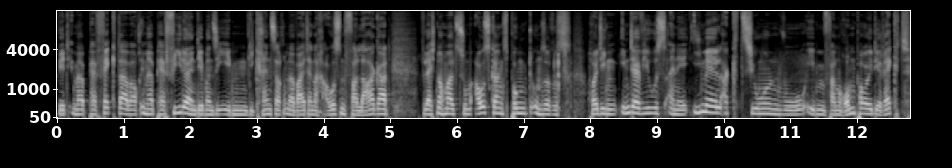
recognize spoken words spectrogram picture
wird immer perfekter, aber auch immer perfider, indem man sie eben die Grenze auch immer weiter nach außen verlagert. Vielleicht nochmal zum Ausgangspunkt unseres heutigen Interviews eine E-Mail-Aktion, wo eben Van Rompuy direkt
